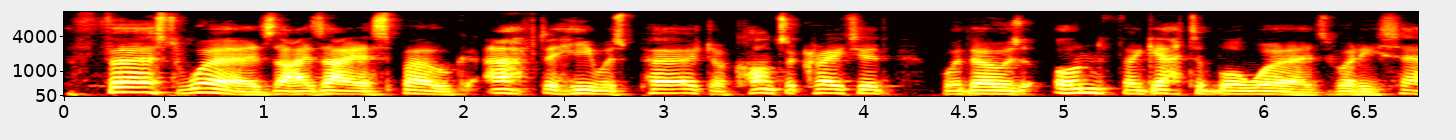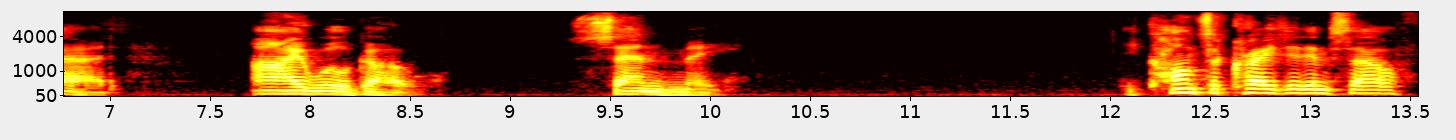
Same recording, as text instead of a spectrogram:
The first words Isaiah spoke after he was purged or consecrated were those unforgettable words where he said, I will go, send me. He consecrated himself,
